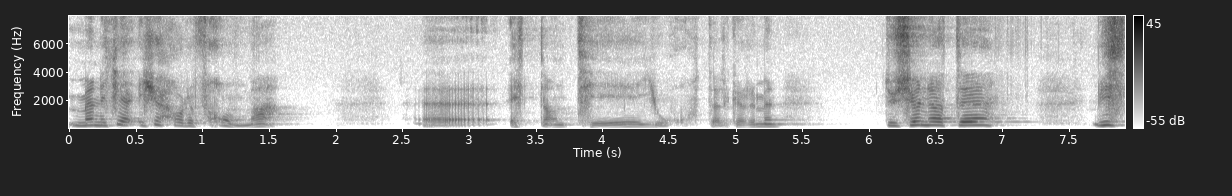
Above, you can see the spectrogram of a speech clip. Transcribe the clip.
men ikke, ikke hør det fromme. Eh, et eller annet tilgjort, eller hva det er. Men du skjønner at det, hvis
